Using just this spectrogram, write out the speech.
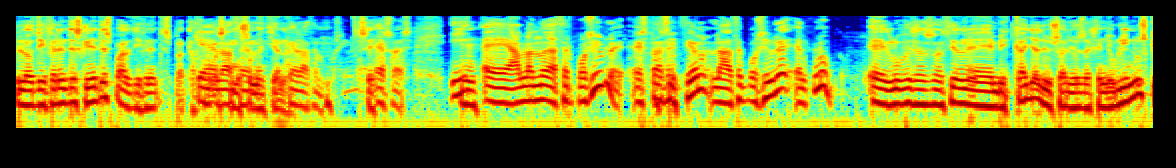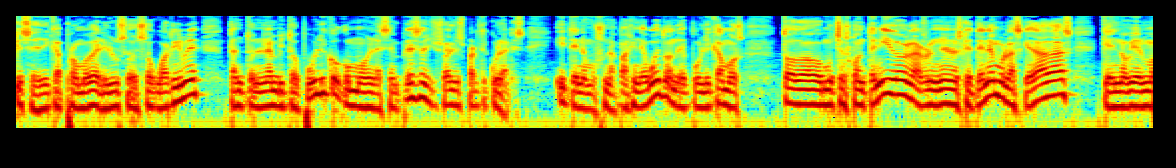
Los diferentes clientes para las diferentes plataformas, como se menciona. que lo hacen posible. Sí. Eso es. Y eh, hablando de hacer posible, esta sección la hace posible el club. El club es la asociación en Vizcaya de usuarios de GNU Linux que se dedica a promover el uso de software libre tanto en el ámbito público como en las empresas y usuarios particulares. Y tenemos una página web donde publicamos todo, muchos contenidos, las reuniones que tenemos, las quedadas, que en noviembre,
